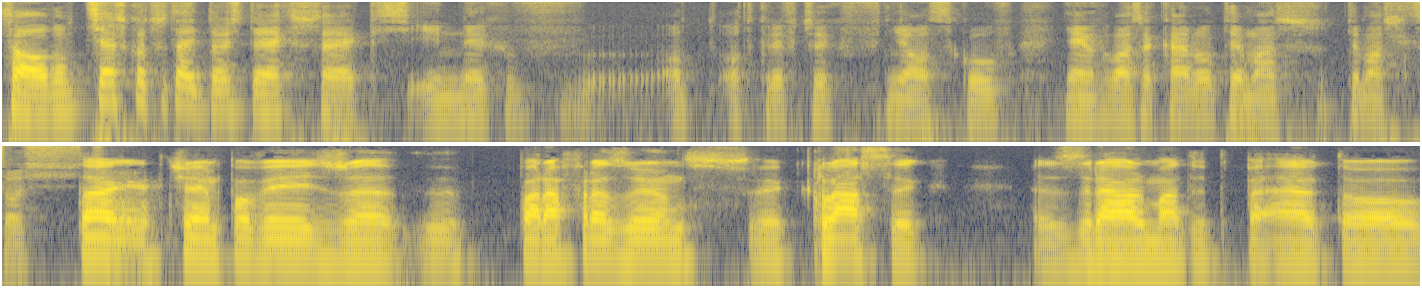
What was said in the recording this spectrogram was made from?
co, no ciężko tutaj dojść do jakichś innych w, od, odkrywczych wniosków. Nie wiem, chyba, że Karol, ty masz, ty masz coś, Tak, co... chciałem powiedzieć, że y, parafrazując y, klasyk z Real Madrid.pl, to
